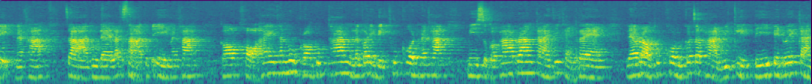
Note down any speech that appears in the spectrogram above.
เด็กๆนะคะ จะดูแลรักษาตนเองนะคะ ก็ขอให้ท่านผู้ปกครองทุกท่าน แล้วก็เด็กๆทุกคนนะคะ มีสุขภาพร่างกายที่แข็งแรง แล้วเราทุกคนก็จะผ่านวิกฤตนี้ไปด้วยกัน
